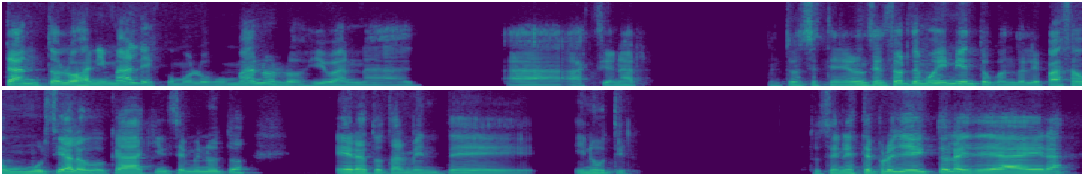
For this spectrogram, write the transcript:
tanto los animales como los humanos los iban a accionar. Entonces, tener un sensor de movimiento cuando le pasa a un murciélago cada 15 minutos era totalmente inútil. Entonces, en este proyecto la idea era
